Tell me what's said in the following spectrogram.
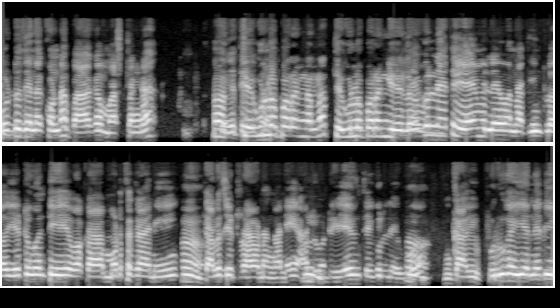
బొడ్డు తినకుండా బాగా మష్టంగా తెగుళ్ళ పరంగా తెగుళ్ళ పరంగా తెగుళ్ళు అయితే ఏమి లేవన్న దీంట్లో. ఎటువంటి ఒక ముడత గాని చెట్టు రావడం గాని అటువంటి ఏమి తెగులు లేవు. ఇంకా అవి పురుగు అనేది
